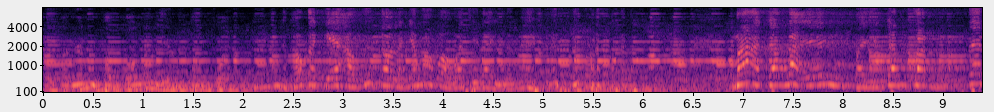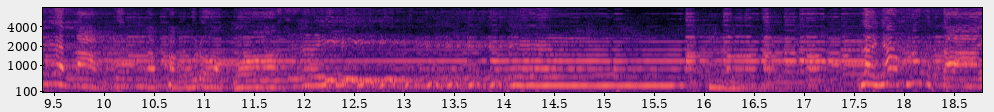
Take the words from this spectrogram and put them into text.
ไอ้ตอนนั้นท่อนตัวนั้นเหลี่ยมท่อนตัวเขาก็แกเอาคือเก่อนแล้วยังมาบอกว่าสิได้เลยแม่มาจังได้เองไปจังสันแต่เลื่อนลางขึ้นกับเขาดอกกอเอ้ยแล้วย้ำเฮาตาย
